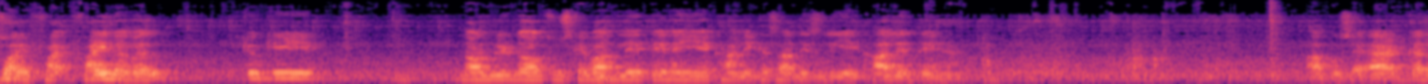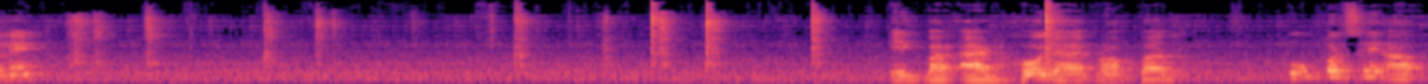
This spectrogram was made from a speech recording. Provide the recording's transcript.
sorry five M L क्योंकि नॉर्मली डॉग्स उसके बाद लेते नहीं है खाने के साथ, इसलिए खा लेते हैं। आप उसे ऐड कर लें। एक बार ऐड हो जाए प्रॉपर ऊपर से आप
